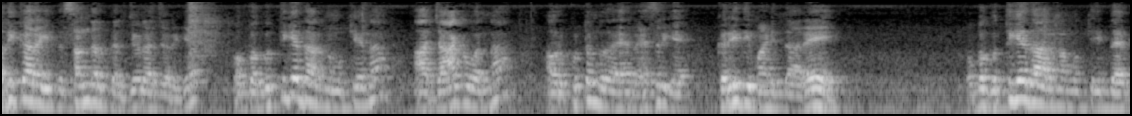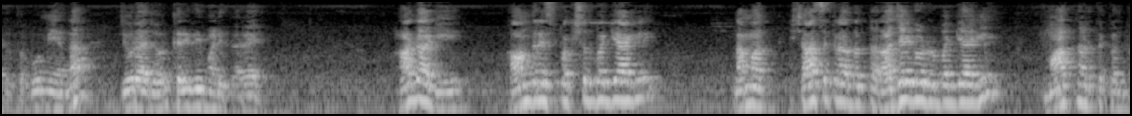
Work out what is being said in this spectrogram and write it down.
ಅಧಿಕಾರ ಇದ್ದ ಸಂದರ್ಭದಲ್ಲಿ ಜೀವರಾಜ್ ಅವರಿಗೆ ಒಬ್ಬ ಗುತ್ತಿಗೆದಾರನ ಮುಖೇನ ಆ ಜಾಗವನ್ನ ಅವರ ಕುಟುಂಬದ ಹೆಸರಿಗೆ ಖರೀದಿ ಮಾಡಿದ್ದಾರೆ. ಒಬ್ಬ ಗುತ್ತಿಗೆದಾರನ ಮುಖ್ಯ ಇದ್ದ ಭೂಮಿಯನ್ನ ಜೀವರಾಜ್ ಅವರು ಖರೀದಿ ಮಾಡಿದ್ದಾರೆ. ಹಾಗಾಗಿ ಕಾಂಗ್ರೆಸ್ ಪಕ್ಷದ ಬಗ್ಗೆ ಆಗಲಿ, ನಮ್ಮ ಶಾಸಕರಾದಂತ ರಾಜೇಗೌಡರ ಬಗ್ಗೆ ಆಗಲಿ ಮಾತನಾಡ್ತಕ್ಕಂಥ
